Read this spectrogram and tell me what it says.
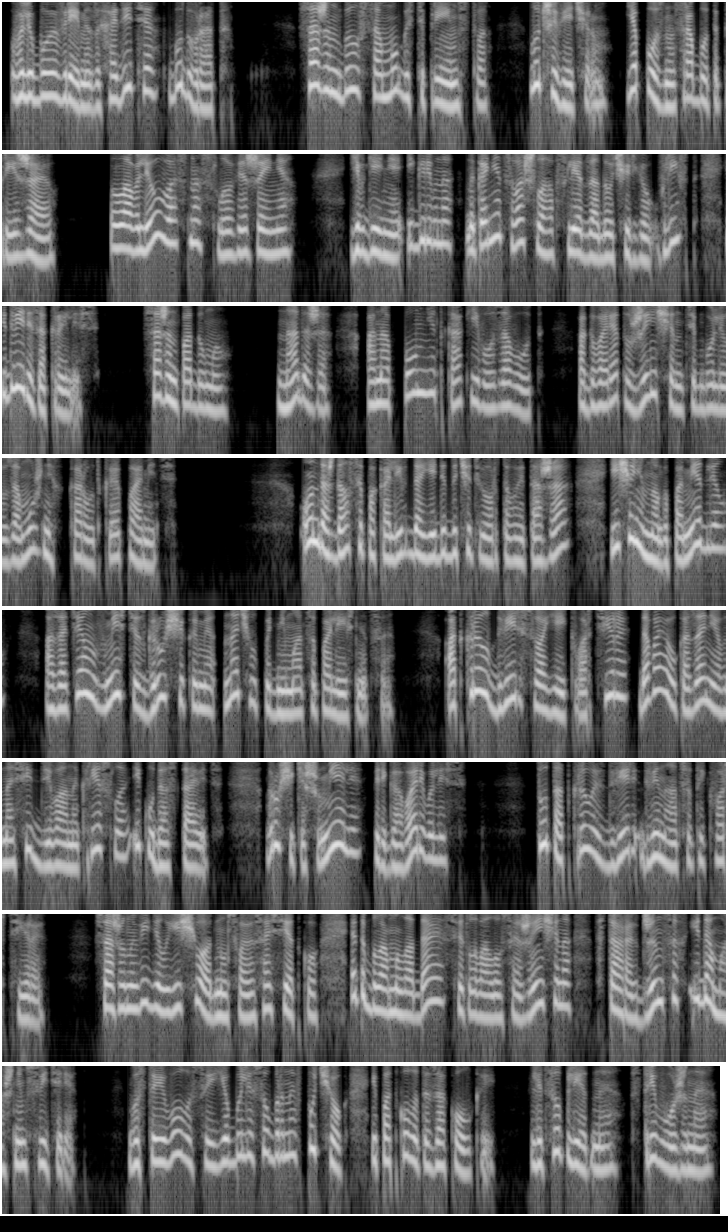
В любое время заходите, буду рад. Сажен был само гостеприимство. Лучше вечером. Я поздно с работы приезжаю. Ловлю вас на слове, Женя. Евгения Игоревна наконец вошла вслед за дочерью в лифт, и двери закрылись. Сажен подумал, надо же, она помнит, как его зовут. А говорят, у женщин, тем более у замужних, короткая память. Он дождался, пока лифт доедет до четвертого этажа, еще немного помедлил, а затем вместе с грузчиками начал подниматься по лестнице открыл дверь своей квартиры, давая указания вносить диван и кресла и куда ставить. Грузчики шумели, переговаривались. Тут открылась дверь двенадцатой квартиры. Сажен увидел еще одну свою соседку. Это была молодая, светловолосая женщина в старых джинсах и домашнем свитере. Густые волосы ее были собраны в пучок и подколоты заколкой. Лицо бледное, встревоженное.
